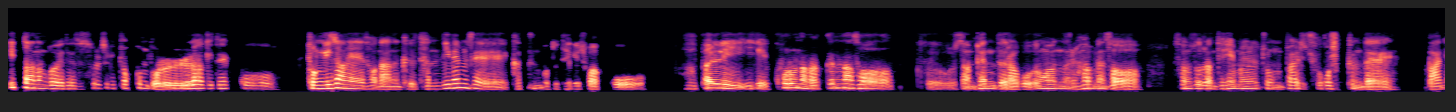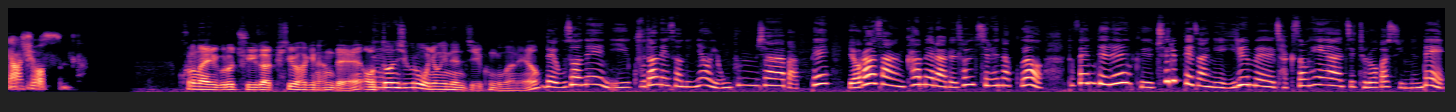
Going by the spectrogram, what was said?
있다는 거에 대해서 솔직히 조금 놀라기도 했고 경기장에서 나는 그 잔디 냄새 같은 것도 되게 좋았고 아, 빨리 이게 코로나가 끝나서 그 울산 팬들하고 응원을 하면서 선수들한테 힘을 좀 빨리 주고 싶은데 많이 아쉬웠습니다. 코로나19로 주의가 필요하긴 한데 어떤 네. 식으로 운영했는지 궁금하네요. 네, 우선은 이 구단에서는요, 용품샵 앞에 열화상 카메라를 설치를 해놨고요. 또 팬들은 그 출입대장에 이름을 작성해야지 들어갈 수 있는데,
